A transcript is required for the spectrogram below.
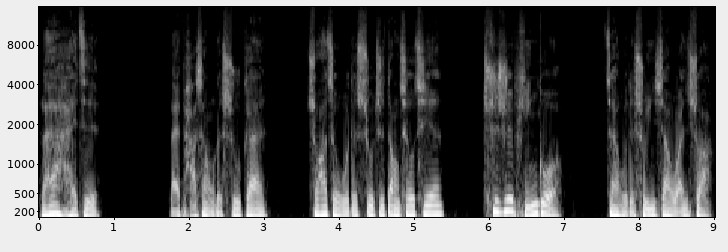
来啊，孩子，来爬上我的树干，抓着我的树枝荡秋千，吃吃苹果，在我的树荫下玩耍，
